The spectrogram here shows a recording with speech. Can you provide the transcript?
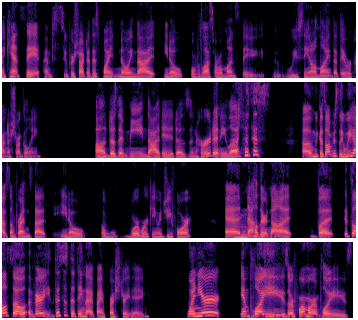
I can't say I'm super shocked at this point, knowing that you know over the last several months they we've seen online that they were kind of struggling. Uh, doesn't mean that it doesn't hurt any less, um, because obviously we have some friends that you know uh, were working with G4, and mm-hmm. now they're not. But it's also a very. This is the thing that I find frustrating when your employees or former employees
